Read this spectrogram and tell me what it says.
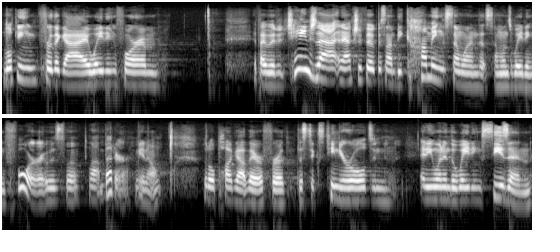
looking for the guy, waiting for him, if I would have changed that and actually focus on becoming someone that someone's waiting for, it was a lot better, you know. Little plug out there for the 16 year olds and anyone in the waiting season.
